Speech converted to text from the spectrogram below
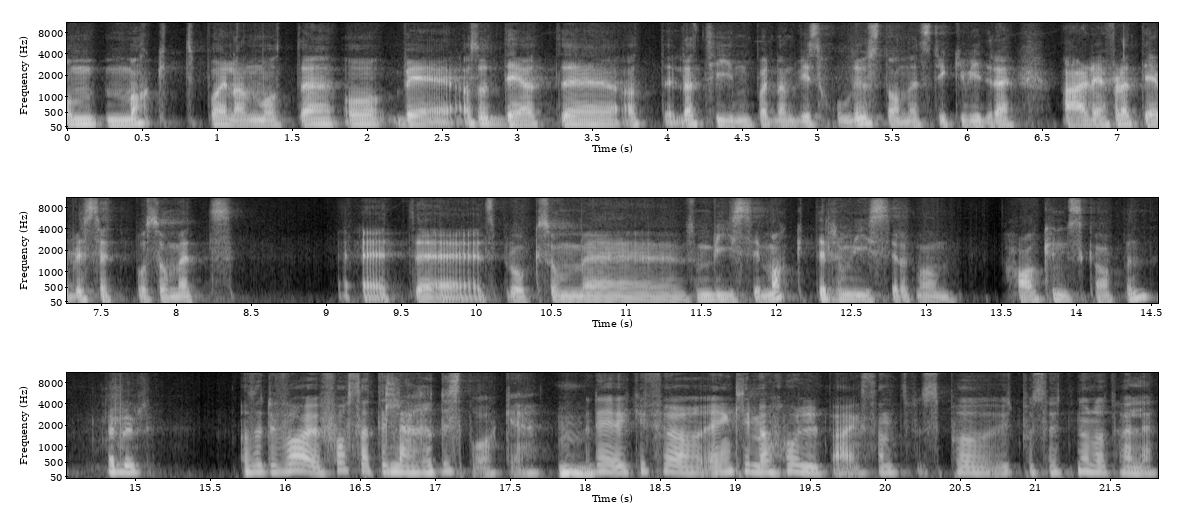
om makt på en eller annen måte. Og ved, altså det at, eh, at latinen på et eller annet vis holder jo stand et stykke videre, er det fordi det blir sett på som et, et, eh, et språk som, eh, som viser makt, eller som viser at man har kunnskapen? Eller? Altså, det var jo fortsatt det lærde språket. Mm. Det er jo ikke før egentlig med Holberg sant, på, ut på 1700-tallet,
